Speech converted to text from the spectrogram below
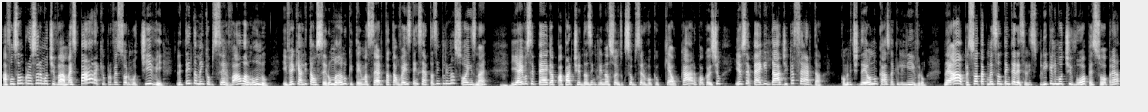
A função do professor é motivar, mas para que o professor motive, ele tem também que observar o aluno e ver que ali está um ser humano que tem uma certa, talvez tem certas inclinações, né? E aí você pega a partir das inclinações do que você observou que é o cara, qual que é o estilo, e aí você pega e dá a dica certa, como ele te deu no caso daquele livro, né? Ah, a pessoa está começando a ter interesse, ele explica, ele motivou a pessoa para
